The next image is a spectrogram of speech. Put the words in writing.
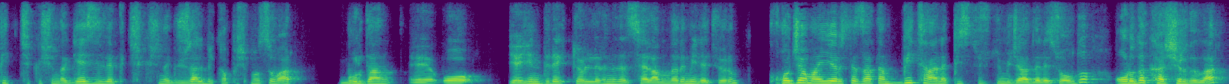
pit çıkışında, Gezi ile pit çıkışında güzel bir kapışması var. Buradan e, o yayın direktörlerine de selamlarımı iletiyorum. Kocaman yarışta zaten bir tane pist üstü mücadelesi oldu. Onu da kaçırdılar.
